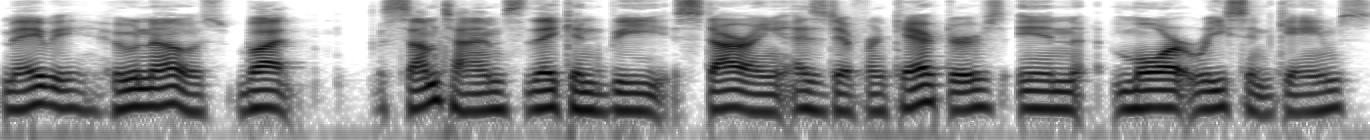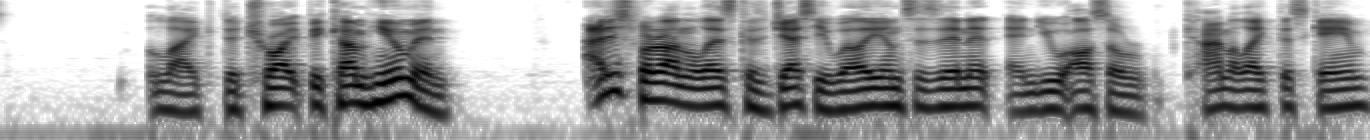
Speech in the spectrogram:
Maybe who knows? But sometimes they can be starring as different characters in more recent games, like Detroit Become Human. I just put it on the list because Jesse Williams is in it, and you also kind of like this game,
